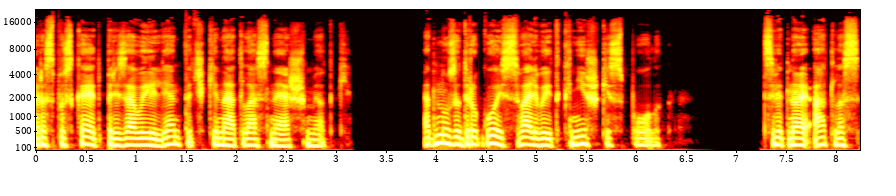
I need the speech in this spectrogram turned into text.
распускает призовые ленточки на атласные ошметки. Одну за другой сваливает книжки с полок. Цветной атлас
